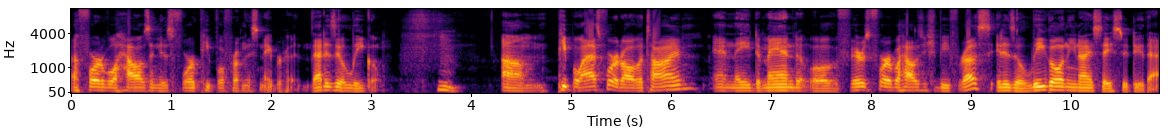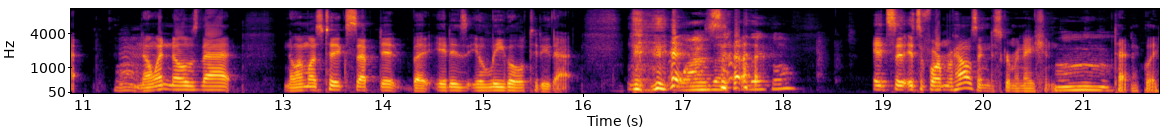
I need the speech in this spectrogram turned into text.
affordable housing is for people from this neighborhood. That is illegal. Hmm. Um, people ask for it all the time, and they demand, well, if there's affordable housing, it should be for us. It is illegal in the United States to do that. No one knows that. No one wants to accept it, but it is illegal to do that. Why is that illegal? It's a, it's a form of housing discrimination, Oh, technically.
